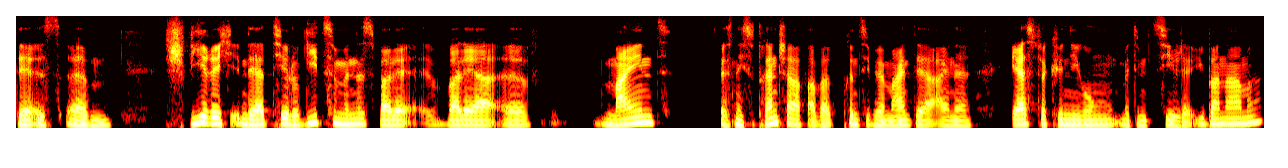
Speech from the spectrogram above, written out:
der ist ähm, schwierig in der Theologie zumindest, weil er, weil er äh, meint, ist nicht so trennscharf, aber prinzipiell meint er eine Erstverkündigung mit dem Ziel der Übernahme.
